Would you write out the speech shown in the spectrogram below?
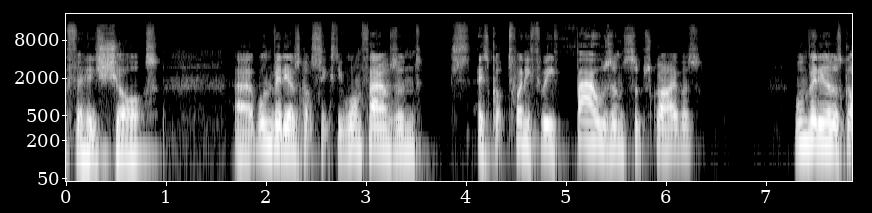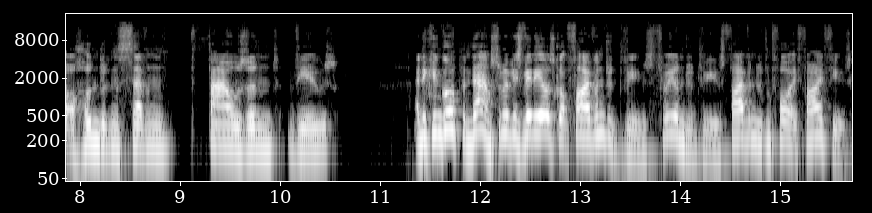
for his shorts. Uh, one video's got 61,000. It's got 23,000 subscribers. One video's got 107,000 views. And he can go up and down. Some of his videos got 500 views, 300 views, 545 views.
